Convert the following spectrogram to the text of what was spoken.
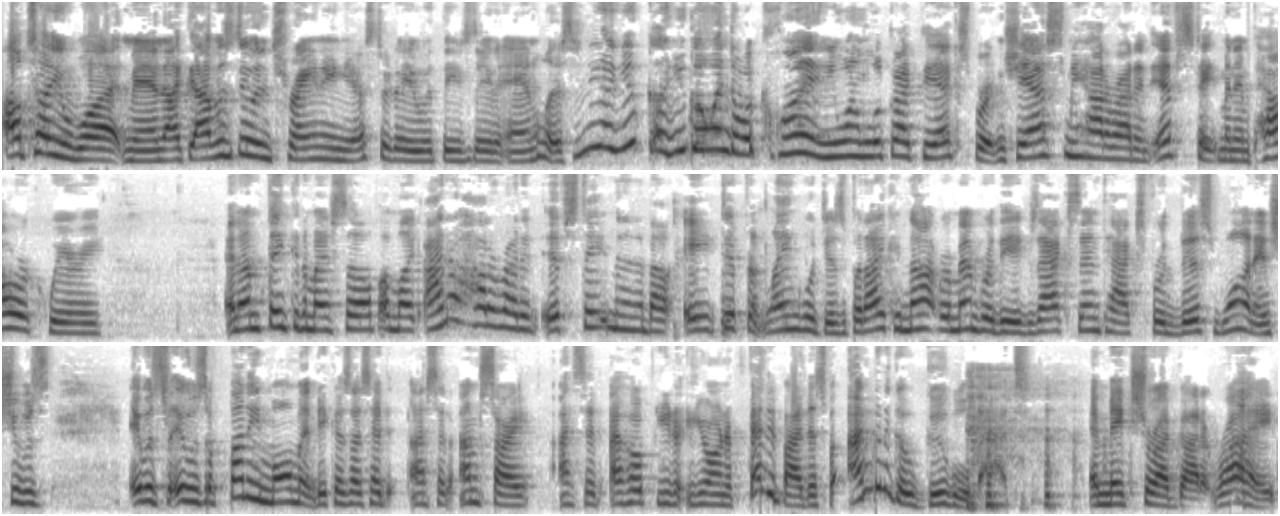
I'll tell you what, man. I, I, was doing training yesterday with these data analysts, and you know, you go, you go into a client, and you want to look like the expert, and she asked me how to write an if statement in Power Query, and I'm thinking to myself, I'm like, I know how to write an if statement in about eight different languages, but I cannot remember the exact syntax for this one. And she was, it was it was a funny moment because I said I said I'm sorry I said I hope you you aren't offended by this but I'm going to go Google that and make sure I've got it right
